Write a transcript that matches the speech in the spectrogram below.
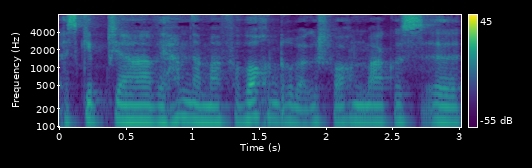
es gibt ja, wir haben da mal vor Wochen drüber gesprochen, Markus, äh,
